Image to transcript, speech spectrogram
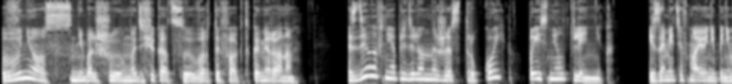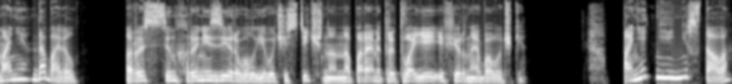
«Внес небольшую модификацию в артефакт Камерана». Сделав неопределенный жест рукой, пояснил тленник. И, заметив мое непонимание, добавил. «Рассинхронизировал его частично на параметры твоей эфирной оболочки». Понятнее не стало,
